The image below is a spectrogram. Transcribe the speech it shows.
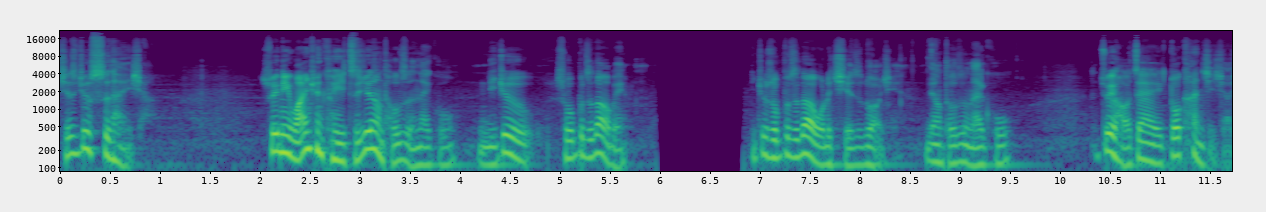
其实就试探一下。所以你完全可以直接让投资人来估，你就说不知道呗，你就说不知道我的企业值多少钱，让投资人来估，最好再多看几家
